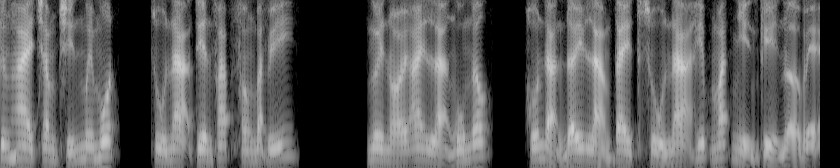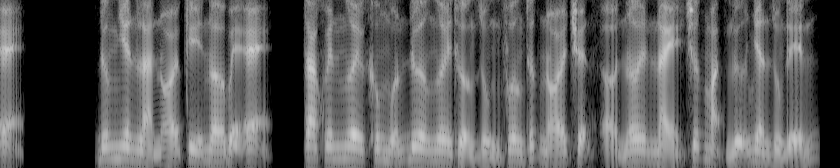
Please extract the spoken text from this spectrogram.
chương 291, dù nạ tiên pháp phong bắt vĩ. Ngươi nói ai là ngu ngốc, hôn đản đây làm tay xù nạ híp mắt nhìn kỳ nở bệ ẹ. Đương nhiên là nói kỳ nở bệ ẹ, ta khuyên ngươi không muốn đưa ngươi thường dùng phương thức nói chuyện ở nơi này trước mặt nữ nhân dùng đến.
